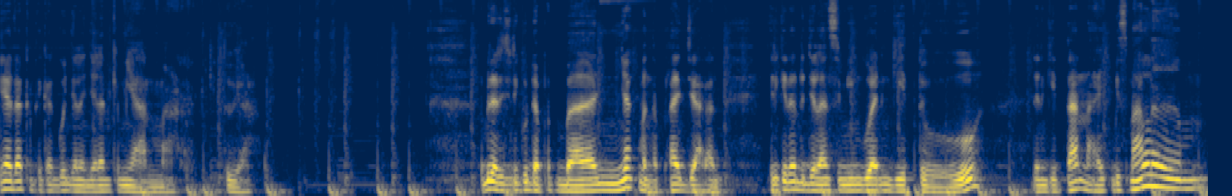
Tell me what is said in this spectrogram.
ini ada ketika gue jalan-jalan ke Myanmar gitu ya. Tapi dari sini gue dapat banyak banget pelajaran. Jadi kita udah jalan semingguan gitu dan kita naik bis malam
